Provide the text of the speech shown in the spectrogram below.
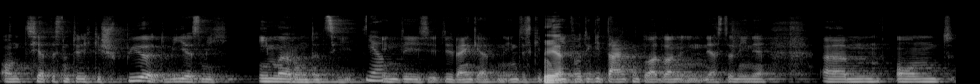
und sie hat das natürlich gespürt, wie es mich immer runterzieht ja. in die, die, Weingärten, in das Gebiet, ja. wo die Gedanken dort waren in erster Linie. Ähm, und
